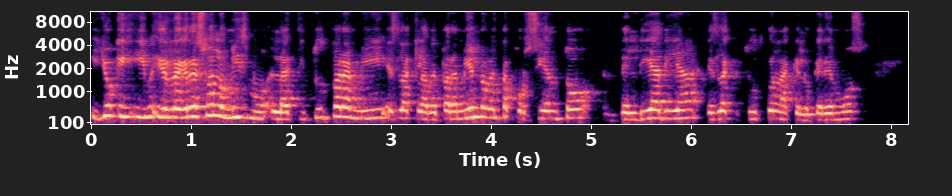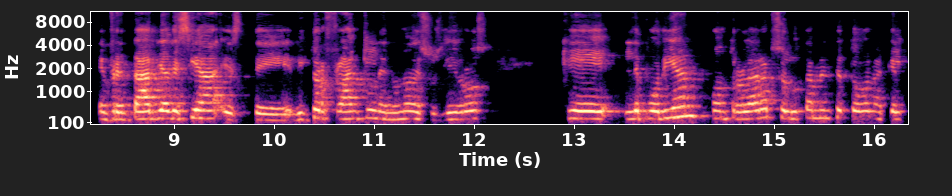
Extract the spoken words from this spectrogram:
y yo y, regreso a lo mismo, la actitud para mí es la clave. Para mí el 90% del día a día es la actitud con la que lo queremos enfrentar. Ya decía este, Víctor Frankl en uno de sus libros, que le podían controlar absolutamente todo en aquel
